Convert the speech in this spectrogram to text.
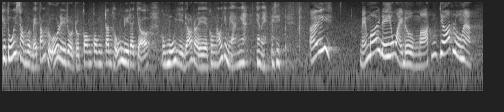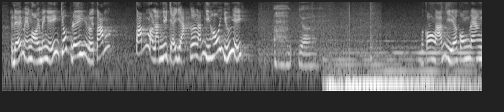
cái túi xong rồi mẹ tắm rửa đi rồi rồi con con tranh thủ đi ra chợ con mua gì đó rồi con nấu cho mẹ ăn nha nha mẹ đi đi Ấy Mẹ mới đi ở ngoài đường mệt muốn chết luôn à Thì Để mẹ ngồi mẹ nghỉ một chút đi Rồi tắm Tắm mà làm như chạy giặt Làm gì hối dữ vậy dạ Mà con làm gì vậy? Con đang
